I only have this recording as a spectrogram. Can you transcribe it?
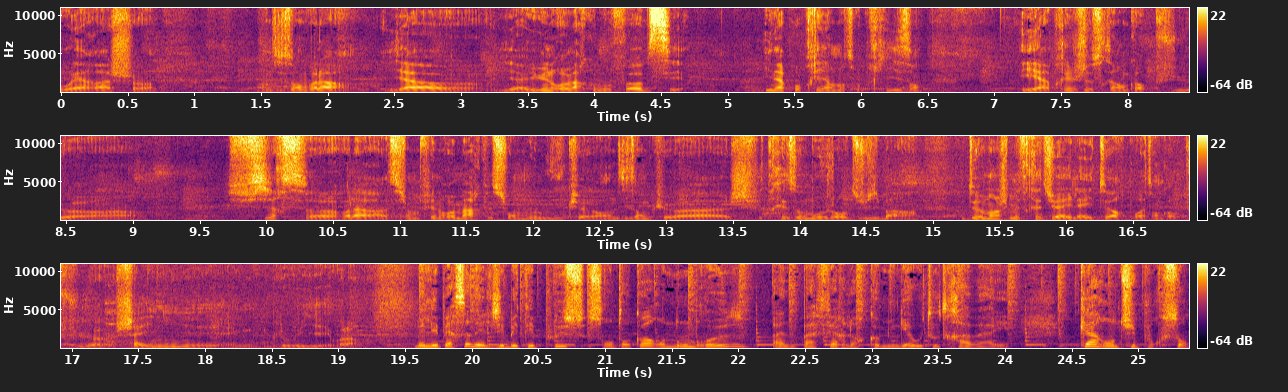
au RH en disant voilà, il y, a, y a eu une remarque homophobe, c'est inapproprié en entreprise. Et après, je serai encore plus fierce. Euh, voilà, si on me fait une remarque sur mon look euh, en disant que euh, je fais très homo aujourd'hui, bah, demain je mettrai du highlighter pour être encore plus shiny et glowy et voilà. Mais les personnes LGBT+ sont encore nombreuses à ne pas faire leur coming out au travail. 48%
